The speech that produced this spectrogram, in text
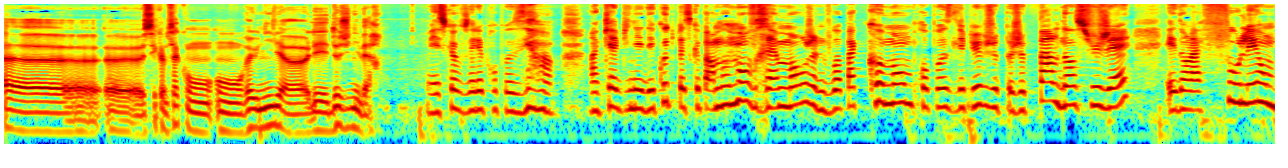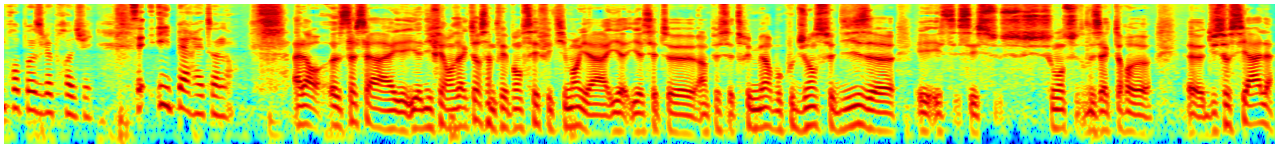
euh, euh, c'est comme ça qu'on on réunit euh, les deux univers. Mais est-ce que vous allez proposer un, un cabinet d'écoute? Parce que par moment, vraiment, je ne vois pas comment on me propose les pubs. Je, je parle d'un sujet et dans la foulée, on me propose le produit. C'est hyper étonnant. Alors euh, ça, ça, il y a différents acteurs. Ça me fait penser effectivement, il y a, cette, euh, un peu cette rumeur. Beaucoup de gens se disent, euh, et, c'est souvent sur des acteurs du social.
